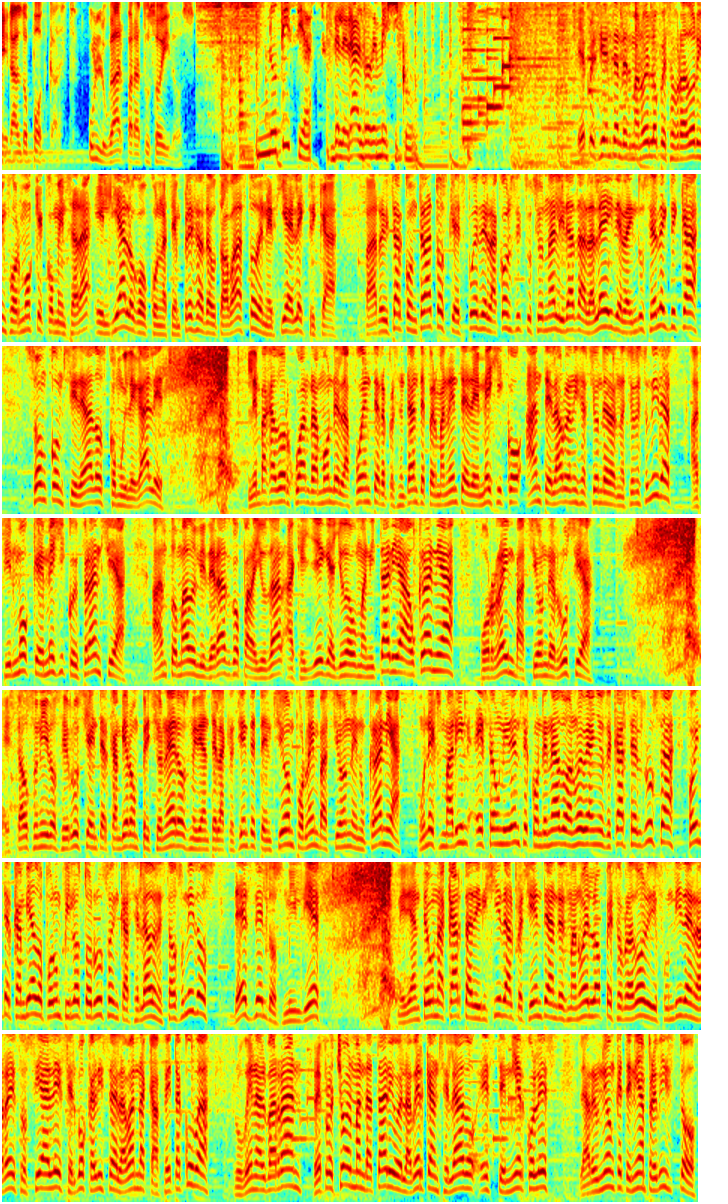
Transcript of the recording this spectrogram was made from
Heraldo Podcast, un lugar para tus oídos. Noticias del Heraldo de México. El presidente Andrés Manuel López Obrador informó que comenzará el diálogo con las empresas de autoabasto de energía eléctrica para revisar contratos que después de la constitucionalidad a la ley de la industria eléctrica son considerados como ilegales. El embajador Juan Ramón de la Fuente, representante permanente de México ante la Organización de las Naciones Unidas, afirmó que México y Francia han tomado el liderazgo para ayudar a que llegue ayuda humanitaria a Ucrania por la invasión de Rusia. Estados Unidos y Rusia intercambiaron prisioneros mediante la creciente tensión por la invasión en Ucrania. Un ex marín estadounidense condenado a nueve años de cárcel rusa fue intercambiado por un piloto ruso encarcelado en Estados Unidos desde el 2010. Mediante una carta dirigida al presidente Andrés Manuel López Obrador y difundida en las redes sociales, el vocalista de la banda Café Tacuba, Rubén Albarrán, reprochó al mandatario el haber cancelado este miércoles la reunión que tenían previsto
